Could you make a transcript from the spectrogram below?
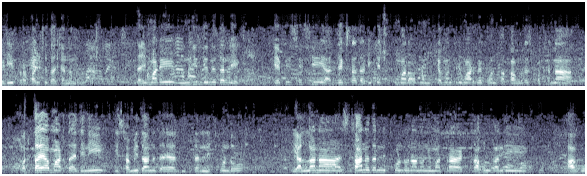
ಇಡೀ ಪ್ರಪಂಚದ ಜನರು ದಯಮಾಡಿ ಮುಂದಿನ ದಿನದಲ್ಲಿ ಕೆ ಪಿ ಸಿ ಸಿ ಅಧ್ಯಕ್ಷರಾದ ಡಿ ಕೆ ಶಿವಕುಮಾರ್ ಅವ್ರನ್ನ ಮುಖ್ಯಮಂತ್ರಿ ಮಾಡಬೇಕು ಅಂತ ಕಾಂಗ್ರೆಸ್ ಪಕ್ಷನ ಒತ್ತಾಯ ಮಾಡ್ತಾ ಇದ್ದೀನಿ. ಈ ಸಂವಿಧಾನದಲ್ಲಿ ನಿಂತ್ಕೊಂಡು ಈ ಅಲ್ಲನ ಸ್ಥಾನದಲ್ಲಿ ನಿಂತ್ಕೊಂಡು ನಾನು ನಿಮ್ಮ ಹತ್ರ ರಾಹುಲ್ ಗಾಂಧಿ ಹಾಗೂ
